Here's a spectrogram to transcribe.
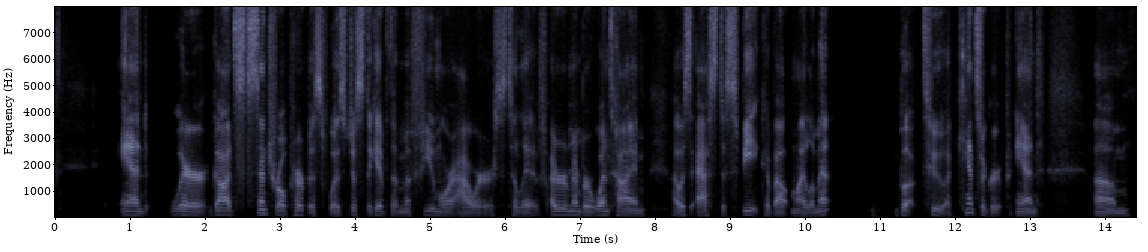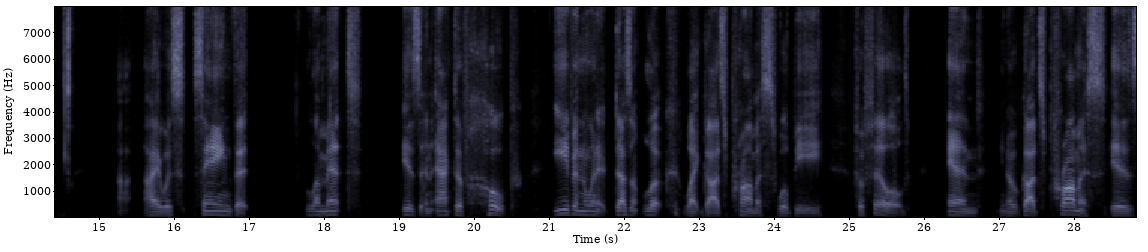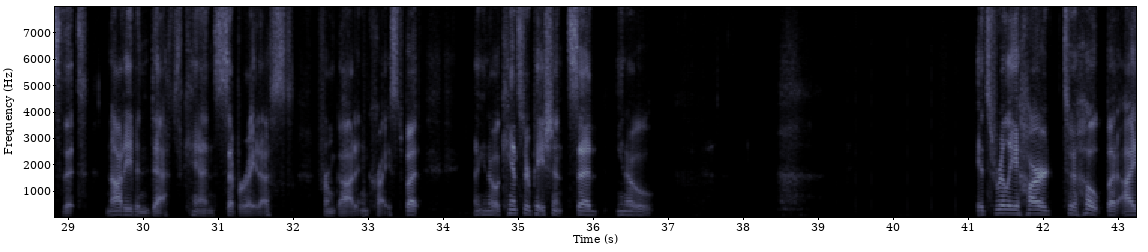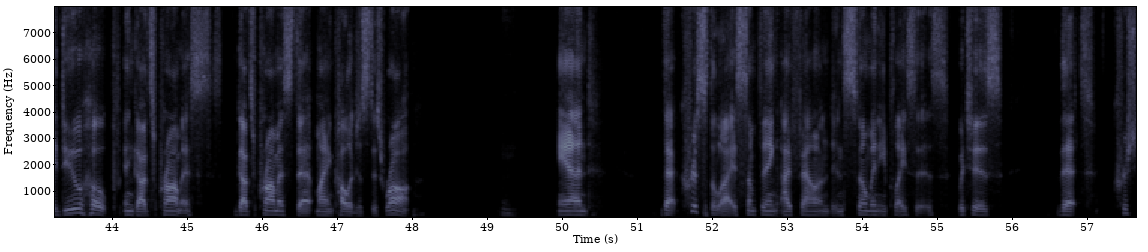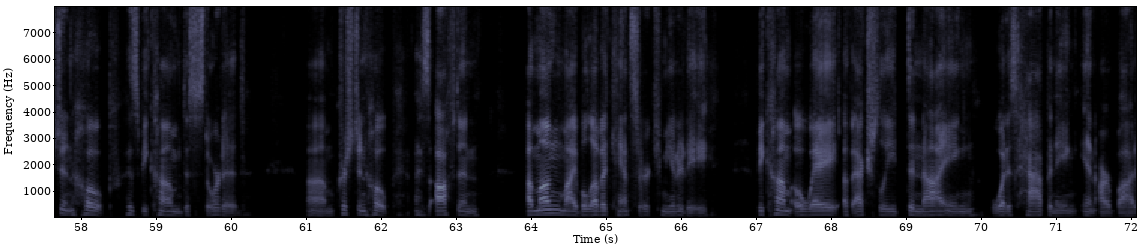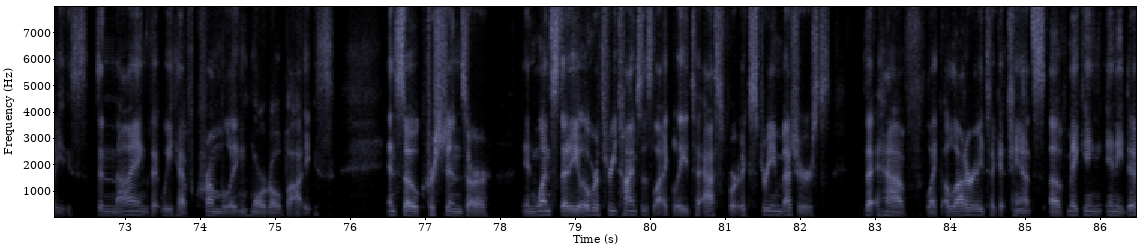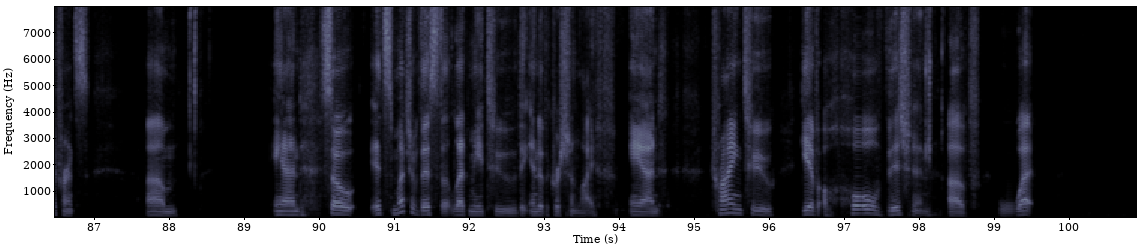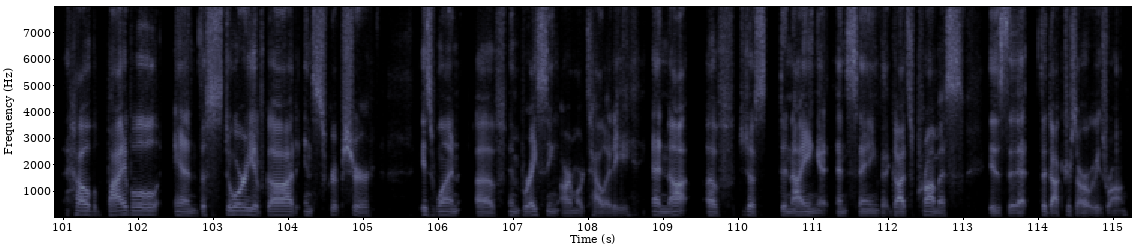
and where God's central purpose was just to give them a few more hours to live. I remember one time I was asked to speak about my lament book to a cancer group, and um, I was saying that lament is an act of hope even when it doesn't look like God's promise will be fulfilled. And, you know, God's promise is that not even death can separate us from God in Christ. But, you know, a cancer patient said, you know, it's really hard to hope, but I do hope in God's promise, God's promise that my oncologist is wrong. Mm. And that crystallized something I found in so many places, which is that Christian hope has become distorted. Um, Christian hope has often, among my beloved cancer community, become a way of actually denying what is happening in our bodies, denying that we have crumbling mortal bodies. And so Christians are, in one study, over three times as likely to ask for extreme measures that have like a lottery ticket chance of making any difference. Um, and so it's much of this that led me to the end of the Christian life and trying to give a whole vision of what how the bible and the story of god in scripture is one of embracing our mortality and not of just denying it and saying that god's promise is that the doctors are always wrong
